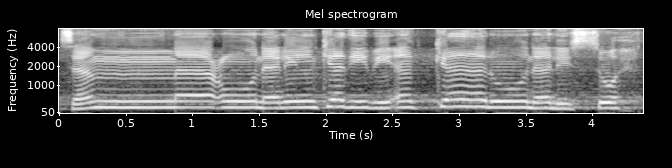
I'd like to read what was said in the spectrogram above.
سماعون للكذب أكالون للسحت.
